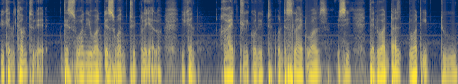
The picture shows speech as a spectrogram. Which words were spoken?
you can come to the this one you want this one to play yellow. You can right click on it on the slide once you see. Then what does what it do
